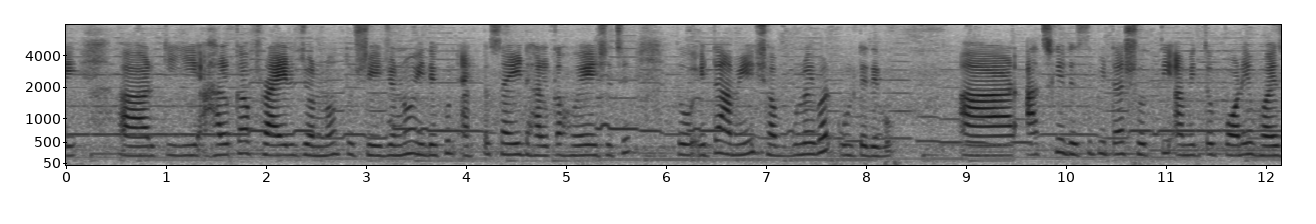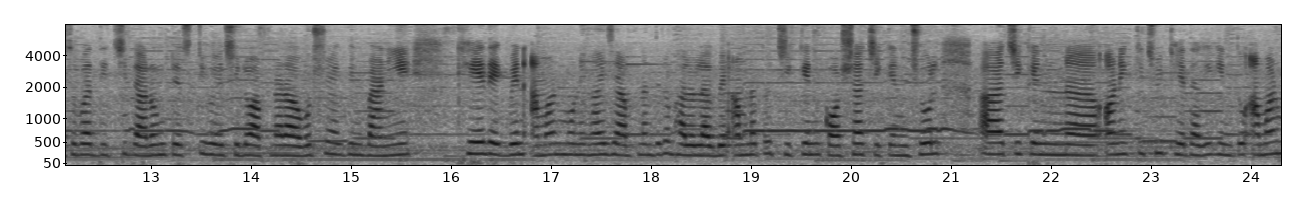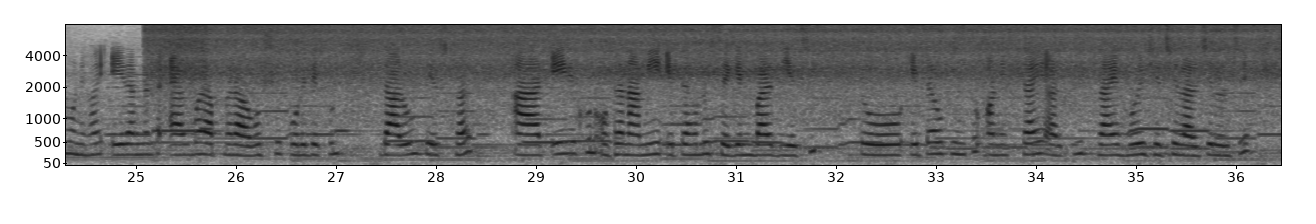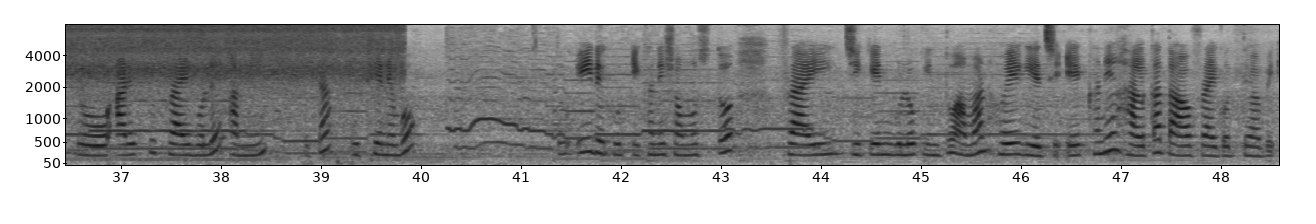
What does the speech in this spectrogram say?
আর কি হালকা ফ্রাইয়ের জন্য। তো সেই জন্য এই দেখুন একটা সাইড হালকা হয়ে এসেছে। তো এটা আমি সবগুলো এবার উল্টে দেব। আর আজকে রেসিপিটা সত্যি আমি তো পরে ভয়েস ওভার দিচ্ছি, দারুণ টেস্টি হয়েছিল। আপনারা অবশ্যই একদিন বানিয়ে খেয়ে দেখবেন। আমার মনে হয় যে আপনাদেরও ভালো লাগবে। আমরা তো চিকেন কষা, চিকেন ঝোল চিকেন অনেক কিছুই খেয়ে থাকি। কিন্তু আমার মনে হয় এই রান্নাটা একবার আপনারা অবশ্যই করে দেখুন। দারুণ টেস্ট হয়। আর এই দেখুন, ওটা নামিয়ে এটা হলো সেকেন্ড বার দিয়েছি। তো এটাও কিন্তু অনেকটাই আর কি ফ্রাই হয়ে এসেছে লালচে লালচে। তো আরেকটু ফ্রাই হলে আমি এটা উঠিয়ে নেব। তো এই দেখুন, এখানে সমস্ত ফ্রাই চিকেনগুলো কিন্তু আমার হয়ে গিয়েছে। এখানে হালকা তাওয়া ফ্রাই করতে হবে।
